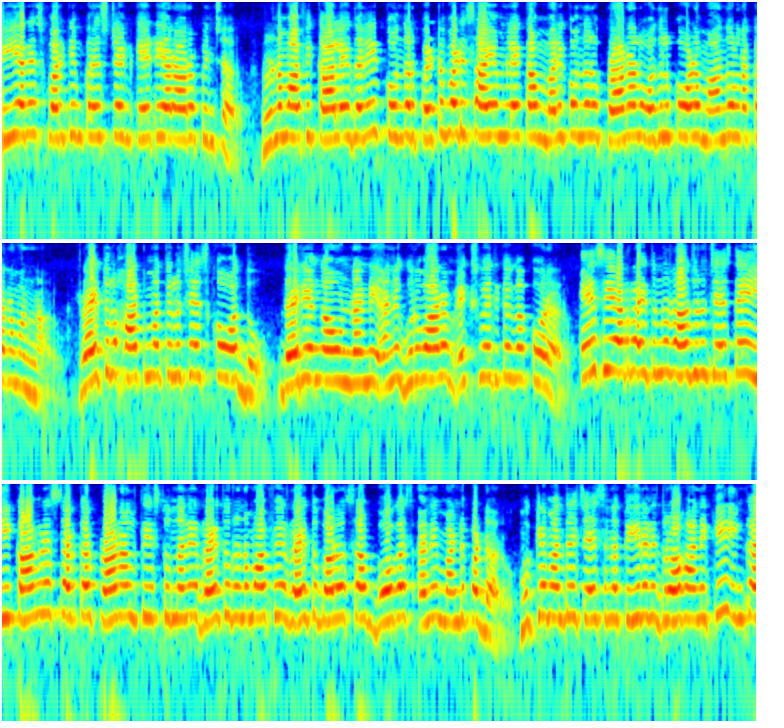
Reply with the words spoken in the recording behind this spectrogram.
బీఆర్ఎస్ వర్కింగ్ ప్రెసిడెంట్ కేటీఆర్ ఆరోపించారు. రుణమాఫీ కాలేదని కొందరు పెట్టుబడి సాయం లేక మరికొందరు ప్రాణాలు వదులుకోవడం ఆందోళనకరమన్నారు రైతులు ఆత్మహత్యలు చేసుకోవద్దు. ధైర్యంగా ఉండండి అని గురువారం ఎక్స్ వేదికగా కోరారు. కేసీఆర్ రైతును రాజును చేస్తే ఈ కాంగ్రెస్ సర్కార్ ప్రాణాలు తీస్తుందని రైతు రుణమాఫీ రైతు భరోసా బోగస్ అని మండిపడ్డారు. ముఖ్యమంత్రి చేసిన తీరని ద్రోహానికి ఇంకా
